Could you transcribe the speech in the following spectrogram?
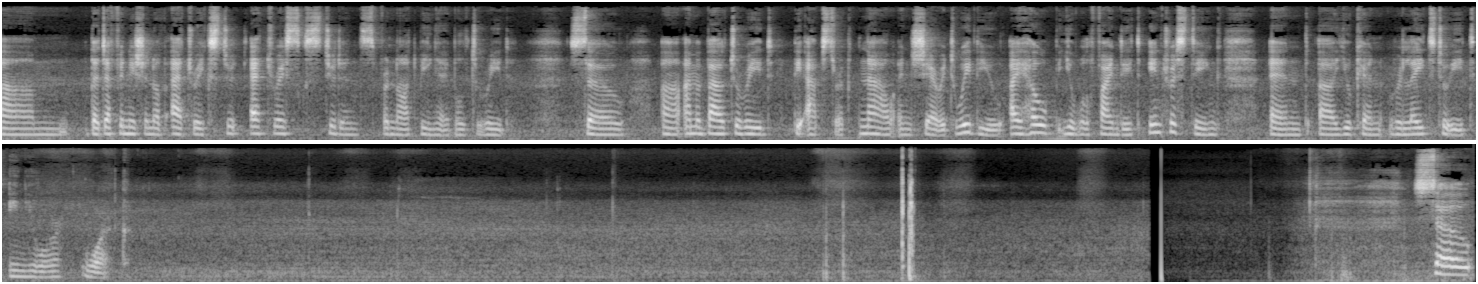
um, the definition of at-risk, stu- at-risk students for not being able to read. So uh, I'm about to read the abstract now and share it with you. I hope you will find it interesting and uh, you can relate to it in your work. So,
